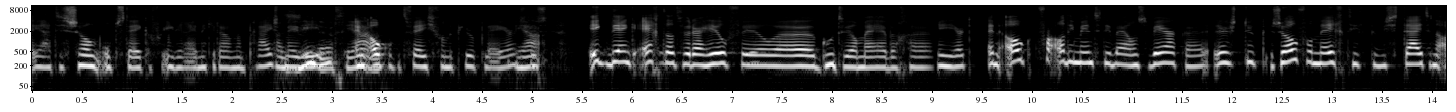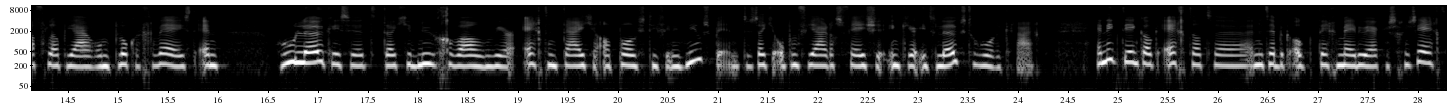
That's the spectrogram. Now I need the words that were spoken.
ja, het is zo'n opsteker voor iedereen dat je daar dan een prijs mee wint. ja. En ook op het feestje van de Pure Players. Ja. Dus ik denk echt dat we daar heel veel eh goodwill mee hebben gecreëerd. En ook voor al die mensen die bij ons werken. Er is natuurlijk zoveel negatieve publiciteit in de afgelopen jaren rond Blokker geweest. En hoe leuk is het dat je nu gewoon weer echt een tijdje al positief in het nieuws bent. Dus dat je op een verjaardagsfeestje een keer iets leuks te horen krijgt. En ik denk ook echt dat, eh, en dat heb ik ook tegen medewerkers gezegd,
